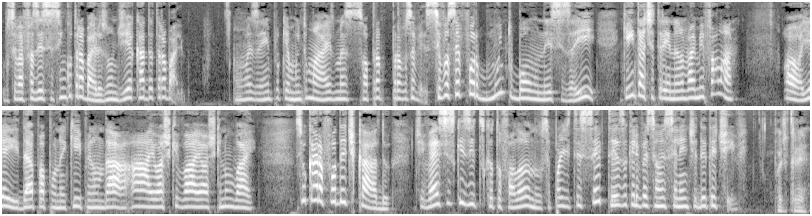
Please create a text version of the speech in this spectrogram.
Você vai fazer esses cinco trabalhos, um dia cada trabalho. Um exemplo que é muito mais, mas só pra, pra você ver. Se você for muito bom nesses aí, quem tá te treinando vai me falar. Ó, e aí, dá pra pôr na equipe? Não dá? Ah, eu acho que vai, eu acho que não vai. Se o cara for dedicado, tiver esses quesitos que eu tô falando, você pode ter certeza que ele vai ser um excelente detetive. Pode crer.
